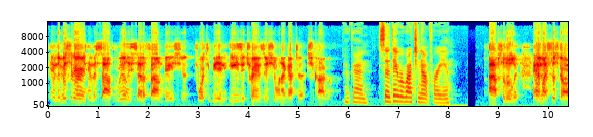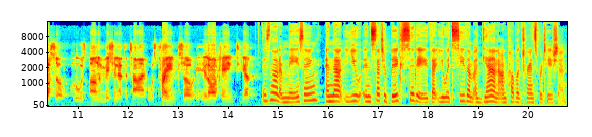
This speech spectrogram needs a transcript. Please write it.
And the missionaries in the South really set a foundation for it to be an easy transition when I got to Chicago. Oh, good. So they were watching out for you. Absolutely. And my sister also, who was on a mission at the time, was praying. So it all came together. Isn't that amazing? And that you, in such a big city, that you would see them again on public transportation.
